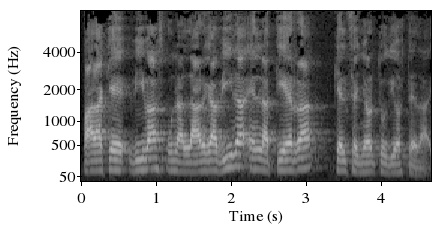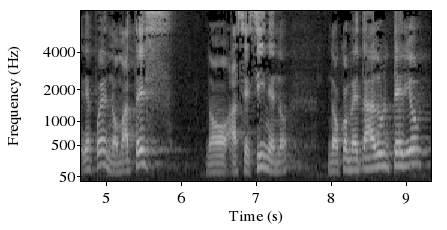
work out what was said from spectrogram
para que vivas una larga vida en la tierra que el Señor tu Dios te da. Y después, no mates, no asesines, ¿no? No cometas adulterio,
